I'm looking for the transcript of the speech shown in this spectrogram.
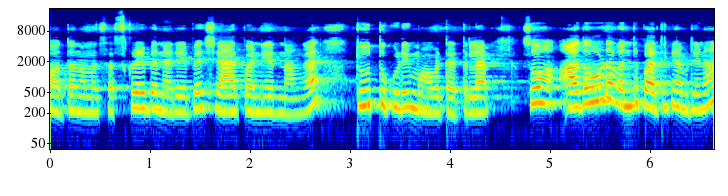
பார்த்தோம். நம்ம சப்ஸ்கிரைபர் நிறைய பேர் ஷேர் பண்ணியிருந்தாங்க தூத்துக்குடி மாவட்டத்தில். ஸோ அதோடு வந்து பார்த்திங்க அப்படின்னா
